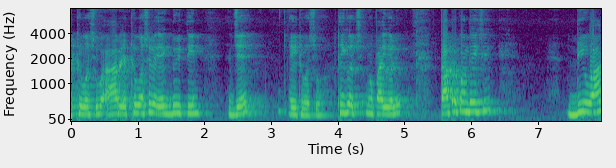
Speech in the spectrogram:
এটি বসব আর এটি বসলে এক দুই তিন যে এইটি বসব ঠিক আছে মু পাইগলি তাপরে কোন দেইছি the one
